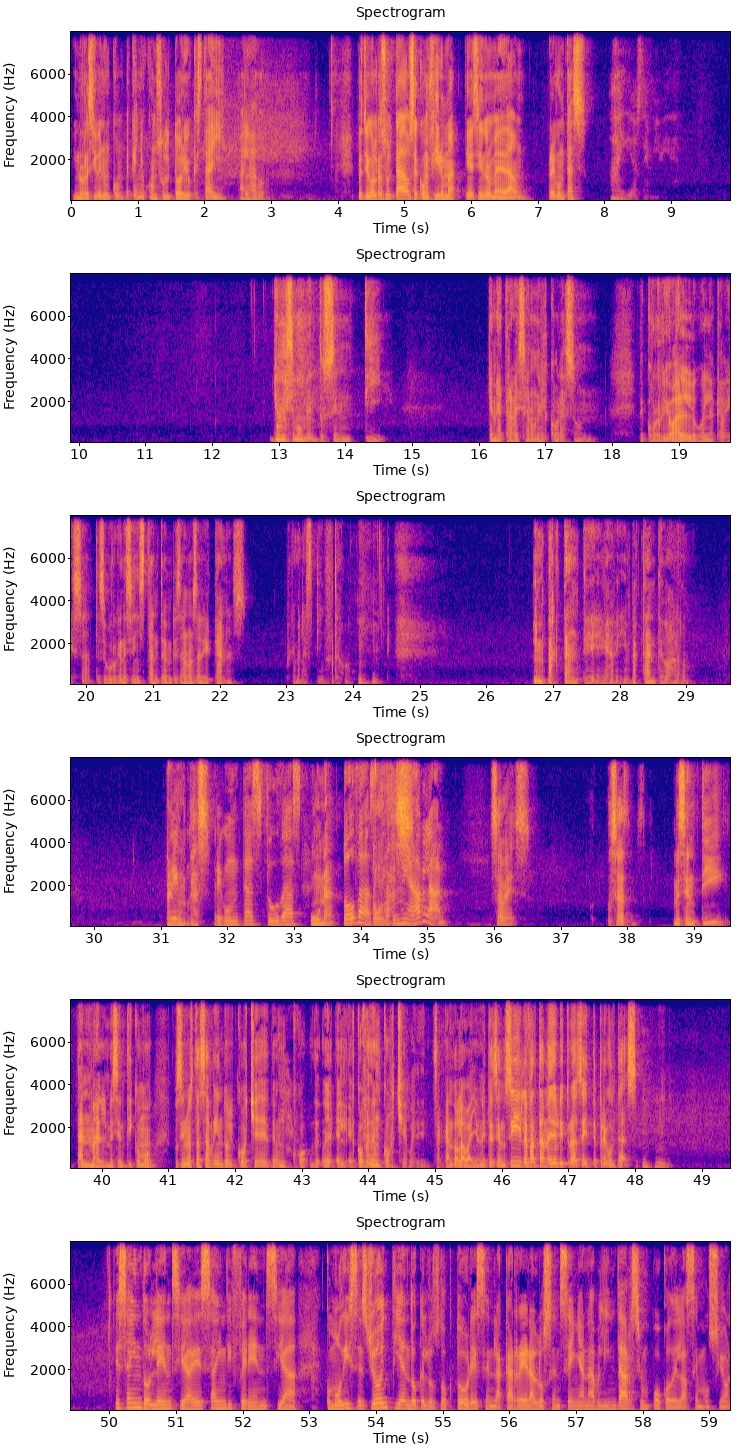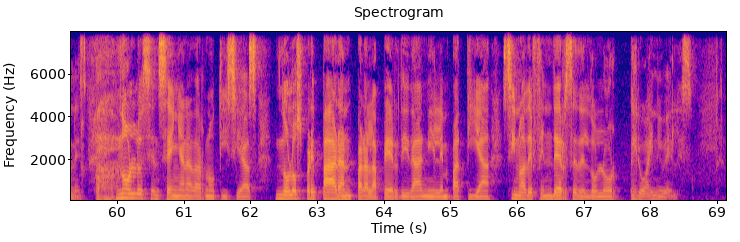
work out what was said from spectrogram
Y nos reciben un pequeño consultorio que está ahí al lado. Pues llegó el resultado, se confirma, tiene síndrome de Down. ¿Preguntas? Ay, Dios de mi vida. Yo en ese momento sentí que me atravesaron el corazón. Me corrió algo en la cabeza. Te aseguro que en ese instante me empezaron a salir canas, me las pinto. impactante, Gaby, impactante, Eduardo. Pre- ¿Preguntas? Preguntas, dudas, ¿Una? todas. ¿Todas? ¿De qué me hablan? ¿Sabes? O sea, me sentí tan mal, me sentí como, pues si no estás abriendo el coche de un, co- de- el, el cofre de un coche, güey, sacando la bayoneta diciendo, sí, le falta medio litro de aceite, ¿preguntas? Esa indolencia, esa indiferencia, como dices, yo entiendo que los doctores en la carrera los enseñan a blindarse un poco de las emociones. Ajá. No les enseñan a dar noticias, no los preparan para la pérdida ni la empatía, sino a defenderse del dolor, pero hay niveles.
